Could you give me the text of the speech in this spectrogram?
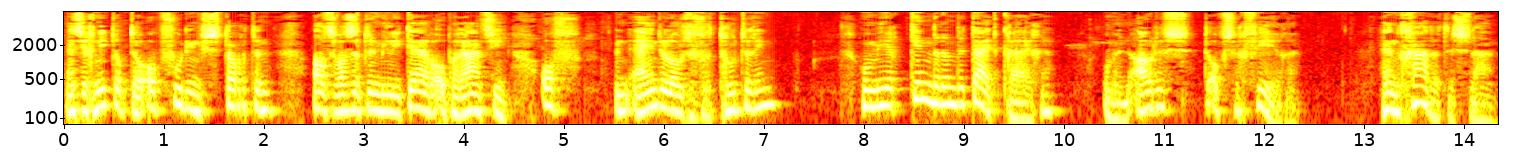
en zich niet op de opvoeding storten als was het een militaire operatie of een eindeloze vertroeteling, hoe meer kinderen de tijd krijgen om hun ouders te observeren, hen gade te slaan,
